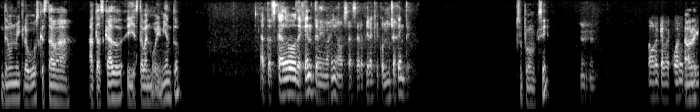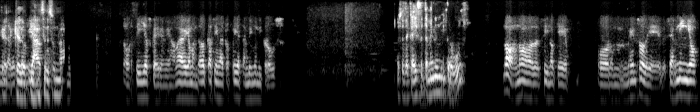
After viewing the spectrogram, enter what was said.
de un microbús que estaba atascado y estaba en movimiento. Atascado de gente, me imagino. O sea, se refiere a que con mucha gente. Supongo que sí. Ahora que recuerdo. Ahora que, vez que lo piensas, un, tortillas que mi mamá había mandado casi me atropella también un microbús. O sea, ¿te caíste también en un microbús? No, no, sino que por menso de, de ser niño,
